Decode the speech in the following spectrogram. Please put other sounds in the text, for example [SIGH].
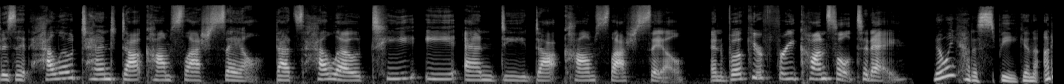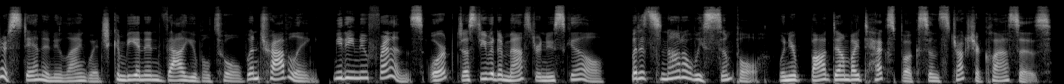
Visit hellotend.com slash sale. That's hello, T-E-N-D dot com slash sale. And book your free consult today. Knowing how to speak and understand a new language can be an invaluable tool when traveling, meeting new friends, or just even to master a new skill. But it's not always simple when you're bogged down by textbooks and structure classes.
